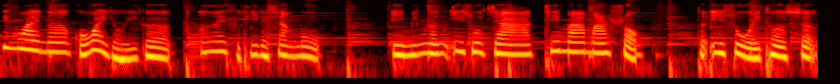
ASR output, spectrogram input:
另外呢，国外有一个 NFT 的项目，以名人艺术家 Tima Marshall 的艺术为特色，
